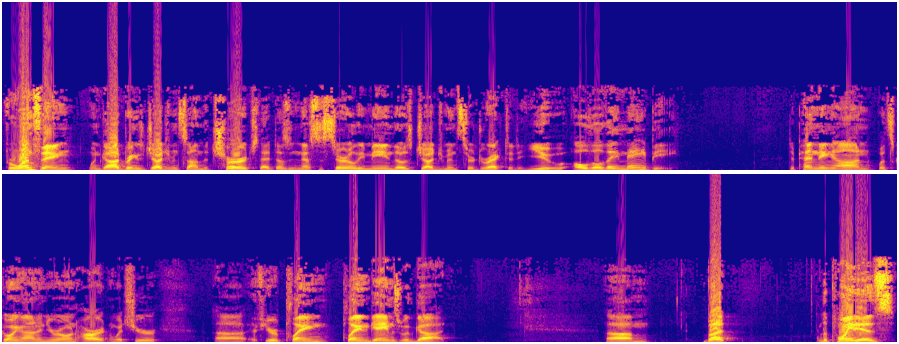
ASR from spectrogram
For one thing, when God brings judgments on the church, that doesn't necessarily mean those judgments are directed at you, although they may be, depending on what's going on in your own heart and what you're, uh, if you're playing playing games with God. Um, but the point is,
